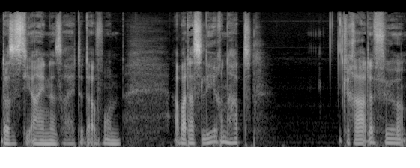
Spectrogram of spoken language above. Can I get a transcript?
Das ist die eine Seite davon. Aber das Lehren hat gerade für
